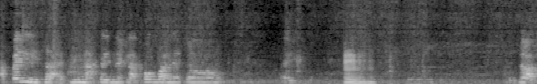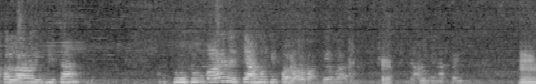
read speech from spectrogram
આ પહેલી જાય ભીના કરીને એટલે તો હમ હમ. ગયું. જો આ પલાળી દીધા. દૂધ ઉકળે ને ત્યાં સુધી પલાવવા દેવા. હમ.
